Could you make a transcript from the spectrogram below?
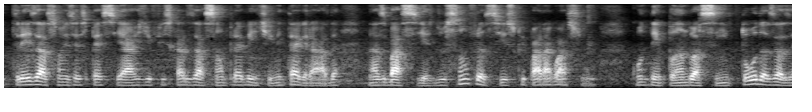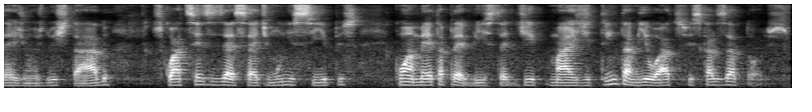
e 3 ações especiais de fiscalização preventiva integrada nas bacias do São Francisco e Paraguaçu, contemplando assim todas as regiões do estado, os 417 municípios com a meta prevista de mais de 30 mil atos fiscalizatórios.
